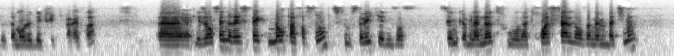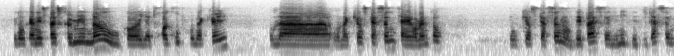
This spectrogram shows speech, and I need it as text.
notamment le décret qui paraîtra. Euh, les enseignes respectent, non, pas forcément, parce que vous savez qu'il y a des enseignes comme la nôtre où on a trois salles dans un même bâtiment. Et donc un espace commun où quand il y a trois groupes qu'on accueille, on a, on a 15 personnes qui arrivent en même temps. Donc 15 personnes, on dépasse la limite des 10 personnes.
